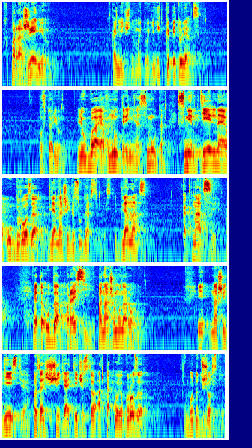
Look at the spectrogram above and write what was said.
к поражению в конечном итоге и к капитуляции. Повторю, любая внутренняя смута – смертельная угроза для нашей государственности, для нас, как нации. Это удар по России, по нашему народу. И наши действия по защите Отечества от такой угрозы будут жесткие.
